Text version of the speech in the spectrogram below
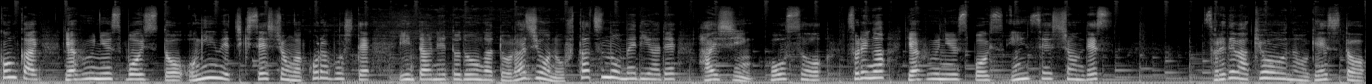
今回ヤフーニュースボイスと荻上チキセッションがコラボしてインターネット動画とラジオの2つのメディアで配信放送。それがヤフーニュースボイスインセッションです。それでは今日のゲスト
